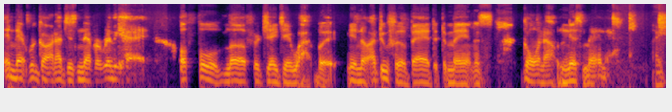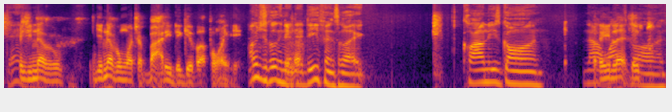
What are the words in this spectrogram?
in that regard, I just never really had a full love for JJ Watt. But, you know, I do feel bad that the man is going out in this manner. Because you never you never want your body to give up on you. I'm just looking at know? that defense like Clowney's gone. Now Watt's gone.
